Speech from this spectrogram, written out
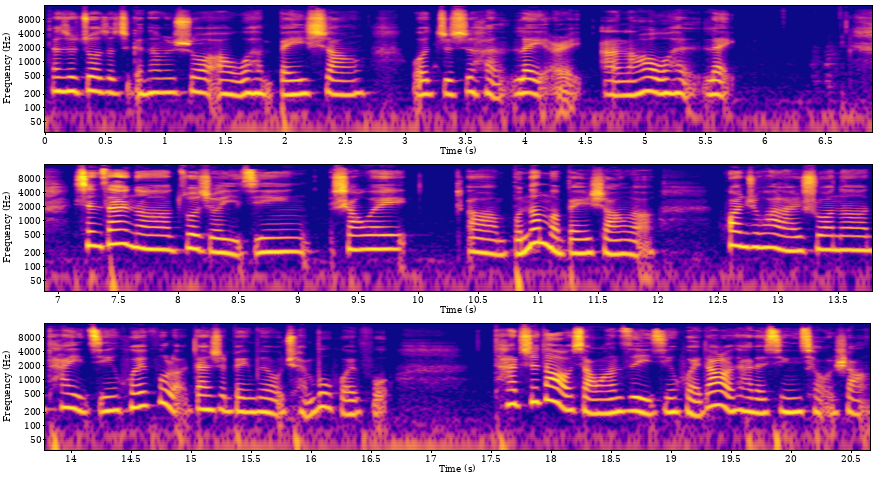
但是作者只跟他们说：“哦，我很悲伤，我只是很累而已啊。”然后我很累。现在呢，作者已经稍微嗯不那么悲伤了。换句话来说呢，他已经恢复了，但是并没有全部恢复。他知道小王子已经回到了他的星球上，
